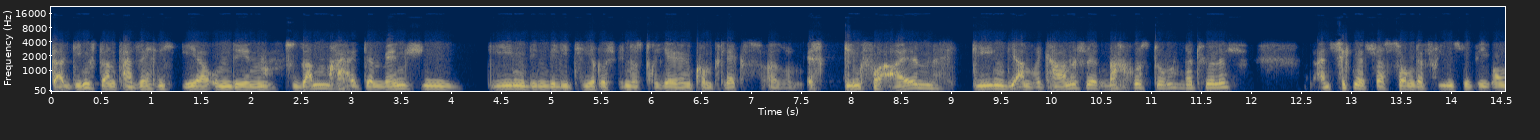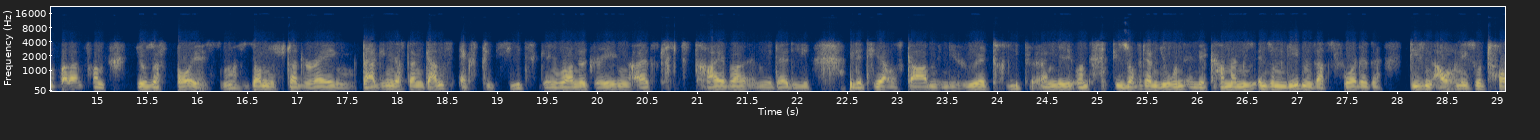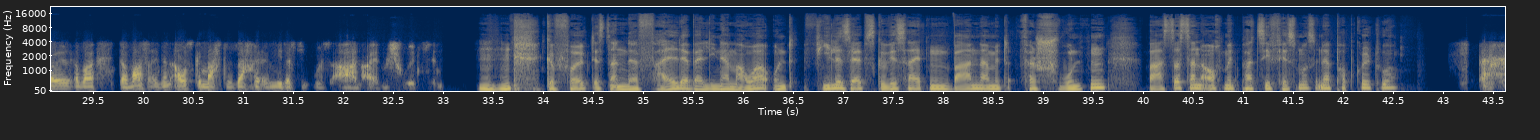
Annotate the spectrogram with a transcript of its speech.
Da ging es dann tatsächlich eher um den Zusammenhalt der Menschen gegen den militärisch-industriellen Komplex. Also es ging vor allem gegen die amerikanische Nachrüstung natürlich. Ein Signature-Song der Friedensbewegung war dann von Joseph Beuys, ne? Sonne statt Reagan. Da ging das dann ganz explizit gegen Ronald Reagan als Kriegstreiber, der die Militärausgaben in die Höhe trieb. Irgendwie. Und die Sowjetunion irgendwie kam man in so einem Nebensatz vor. Die sind auch nicht so toll, aber da war es eine ausgemachte Sache, irgendwie, dass die USA an allem schuld sind. Mhm. Gefolgt ist dann der Fall der Berliner Mauer und viele Selbstgewissheiten waren damit verschwunden. War es das dann auch mit Pazifismus in der Popkultur?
